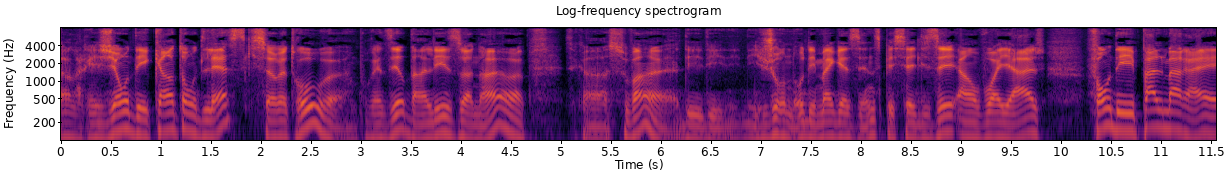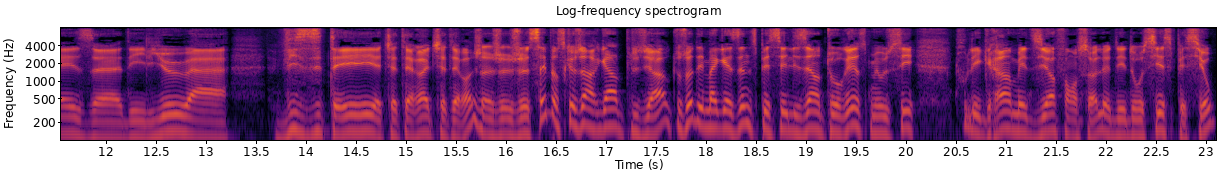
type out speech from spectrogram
Alors, la région des cantons de l'Est qui se retrouve, on pourrait dire, dans les honneurs, c'est quand souvent euh, des, journaux, des magazines spécialisés en voyage font des palmarès, euh, des lieux à visiter, etc., etc. Je, sais parce que j'en regarde plusieurs, que ce soit des magazines spécialisés en tourisme, mais aussi tous les grands médias font ça, là, des dossiers spéciaux.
